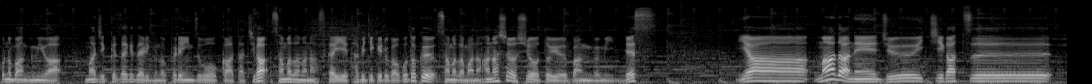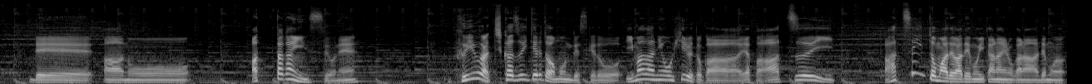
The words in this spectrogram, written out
この番組はマジック・ザ・ギャザリングのプレインズウォーカーたちがさまざまな世界へ旅できるがごとくさまざまな話をしようという番組です。いやーまだね11月であのーあったかいんですよね。冬が近づいてるとは思うんですけどいまだにお昼とかやっぱ暑い暑いとまではでもいかないのかな。でも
